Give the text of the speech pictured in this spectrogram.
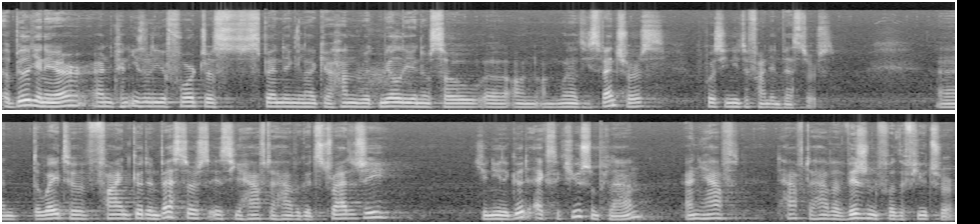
a billionaire and can easily afford just spending like a hundred million or so uh, on, on one of these ventures, of course you need to find investors. And the way to find good investors is you have to have a good strategy, you need a good execution plan, and you have, have to have a vision for the future.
